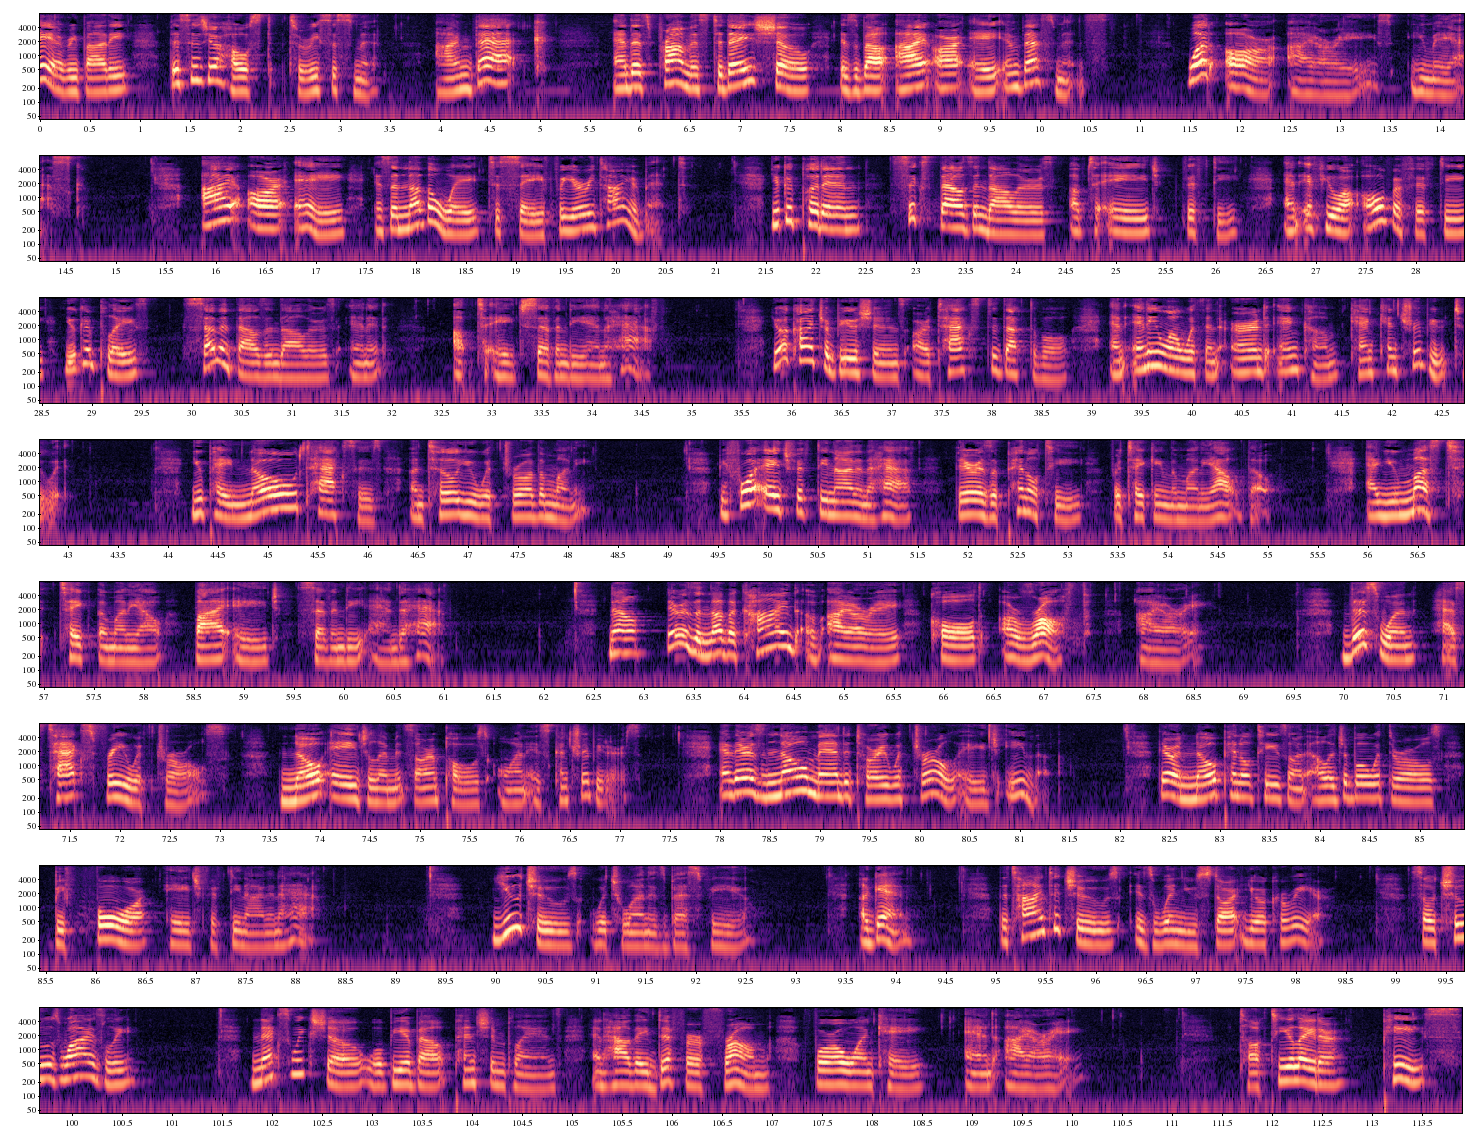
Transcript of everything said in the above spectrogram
Hey, everybody. This is your host, Teresa Smith. I'm back. And as promised, today's show is about IRA investments. What are IRAs, you may ask? IRA is another way to save for your retirement. You could put in $6,000 up to age 50, and if you are over 50, you can place $7,000 in it up to age 70 and a half. Your contributions are tax deductible, and anyone with an earned income can contribute to it. You pay no taxes until you withdraw the money. Before age 59 and a half, there is a penalty for taking the money out, though. And you must take the money out by age 70 and a half. Now, there is another kind of IRA called a Roth IRA. This one has tax free withdrawals. No age limits are imposed on its contributors. And there is no mandatory withdrawal age either. There are no penalties on eligible withdrawals before age 59 and a half. You choose which one is best for you. Again, the time to choose is when you start your career. So choose wisely. Next week's show will be about pension plans and how they differ from 401k and IRA. Talk to you later. Peace.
